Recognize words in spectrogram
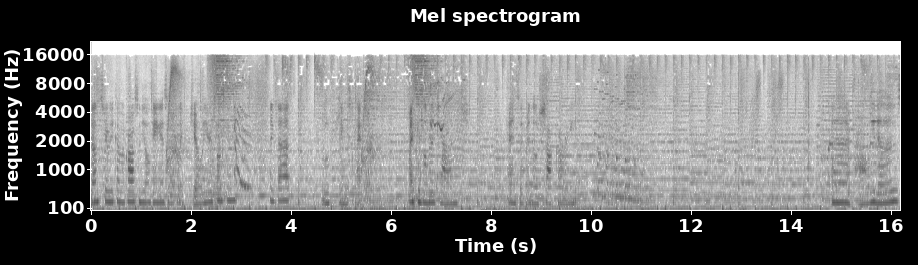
youngster we come across in the old game? is like Joey or something like that. Oof, things okay. Might be a little bit of a challenge. Hence, I've been no shock already. Uh, probably does.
